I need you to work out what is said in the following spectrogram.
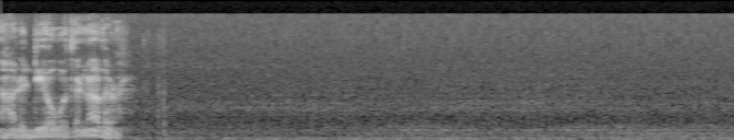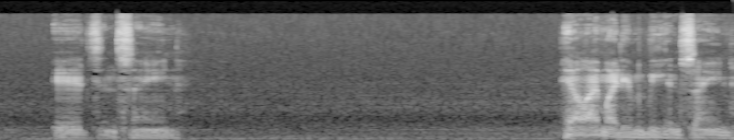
how to deal with another? It's insane. Hell, I might even be insane.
